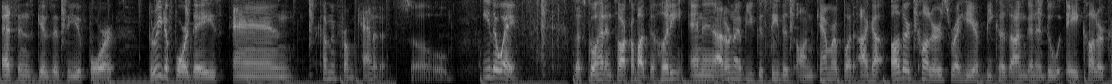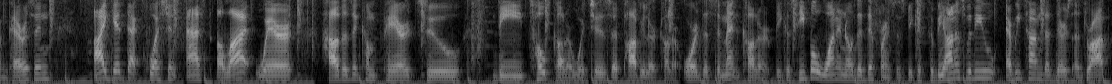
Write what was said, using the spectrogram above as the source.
SSENSE gives it to you for three to four days and it's coming from Canada. So either way, let's go ahead and talk about the hoodie. And I don't know if you could see this on camera, but I got other colors right here because I'm gonna do a color comparison. I get that question asked a lot where how does it compare to the taupe color, which is a popular color, or the cement color? Because people want to know the differences. Because to be honest with you, every time that there's a drop,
